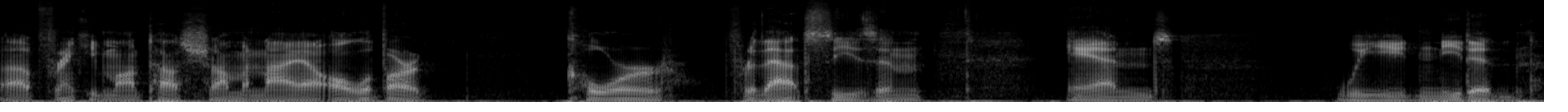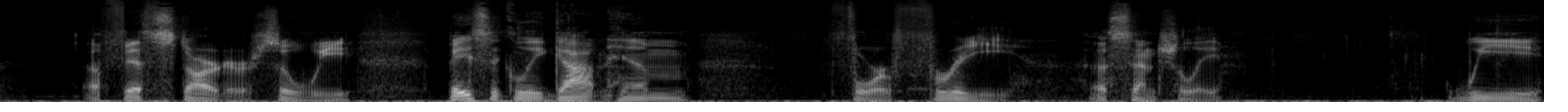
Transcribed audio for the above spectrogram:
uh, Frankie Montas, Sean Manaea, all of our core for that season, and we needed a fifth starter, so we basically got him for free, essentially. We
